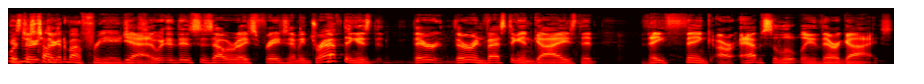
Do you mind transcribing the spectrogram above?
we're just talking about free agents. Yeah, this is how it relates to free agents. I mean, drafting is they're they're investing in guys that they think are absolutely their guys.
